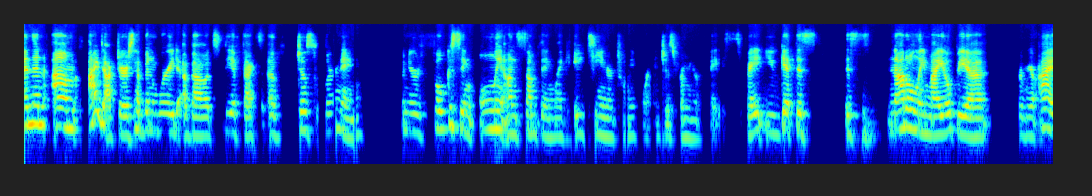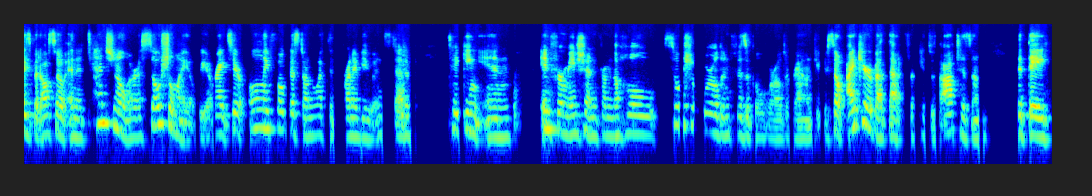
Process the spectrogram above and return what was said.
And then um, eye doctors have been worried about the effects of just learning when you're focusing only on something like 18 or 24 inches from your face, right? You get this, this not only myopia from your eyes, but also an attentional or a social myopia, right? So you're only focused on what's in front of you instead of taking in information from the whole social world and physical world around you. So I care about that for kids with autism, that they,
